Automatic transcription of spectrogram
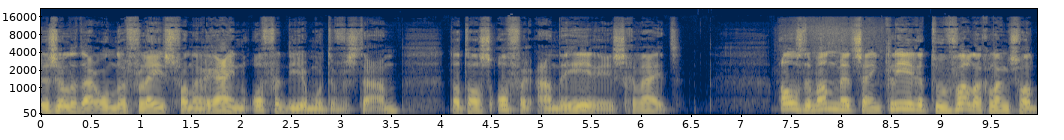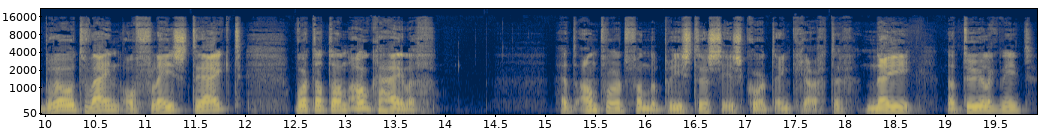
We zullen daaronder vlees van een rein offerdier moeten verstaan, dat als offer aan de Heer is gewijd. Als de man met zijn kleren toevallig langs wat brood, wijn of vlees strijkt, wordt dat dan ook heilig? Het antwoord van de priesters is kort en krachtig: nee, Natuurlijk niet.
